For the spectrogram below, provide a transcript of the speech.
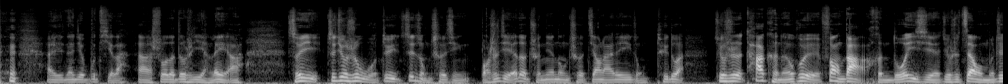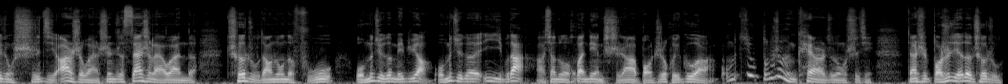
哎，那就不提了啊，说的都是眼泪啊。所以这就是我对这种车型保时捷的纯电动车将来的一种推断。就是它可能会放大很多一些，就是在我们这种十几、二十万甚至三十来万的车主当中的服务，我们觉得没必要，我们觉得意义不大啊。像这种换电池啊、保值回购啊，我们就不是很 care 这种事情。但是保时捷的车主，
